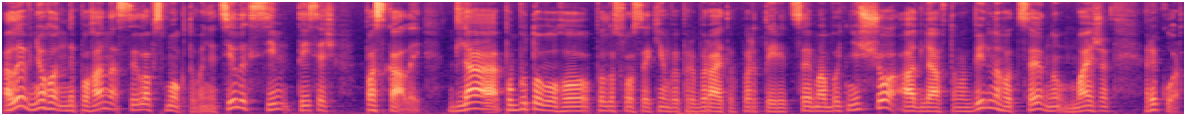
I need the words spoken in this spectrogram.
Але в нього непогана сила всмоктування цілих 7 тисяч паскалей. Для побутового пилососа, яким ви прибираєте в квартирі, це, мабуть, ніщо, а для автомобільного це ну, майже рекорд.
